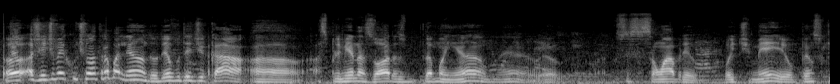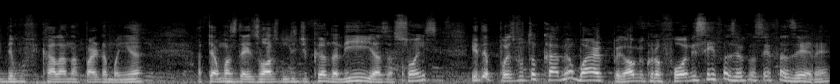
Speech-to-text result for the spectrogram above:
Uh, a gente vai continuar trabalhando. Eu devo dedicar uh, as primeiras horas da manhã, né? Eu, a associação abre 8 e meia, eu penso que devo ficar lá na parte da manhã até umas 10 horas me dedicando ali às ações e depois vou tocar meu barco, pegar o microfone e sem fazer o que eu sei fazer, né?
